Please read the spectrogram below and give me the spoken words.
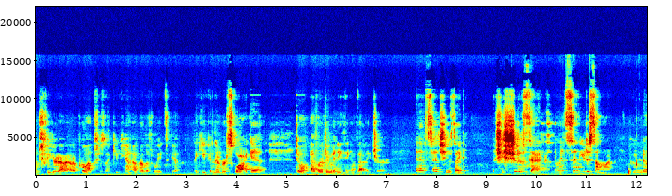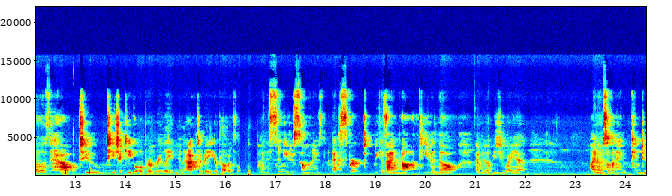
when she figured out I had a prolapse, she was like, You can't ever lift weights again. Like, you can never squat again. Don't ever do anything of that nature. And instead, she was like, She should have said, I'm going to send you to someone who knows how to teach a Kegel appropriately and activate your pelvic floor. I'm going to send you to someone who's an expert because I am not, even though I'm an OBGYN. I know someone who can do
